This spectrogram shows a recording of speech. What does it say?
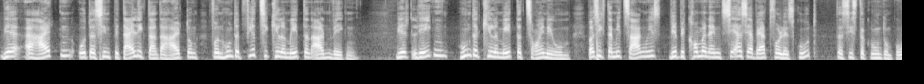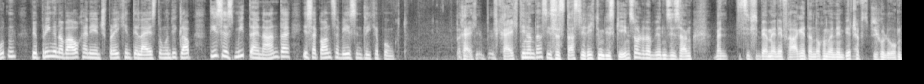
Wir erhalten oder sind beteiligt an der Haltung von 140 Kilometern Almwegen. Wir legen 100 Kilometer Zäune um. Was ich damit sagen will, wir bekommen ein sehr, sehr wertvolles Gut das ist der Grund und Boden. Wir bringen aber auch eine entsprechende Leistung. Und ich glaube, dieses Miteinander ist ein ganz wesentlicher Punkt. Reich, reicht Ihnen das? Ist es das die Richtung, die es gehen soll? Oder würden Sie sagen, weil das wäre meine Frage dann noch einmal an den Wirtschaftspsychologen,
